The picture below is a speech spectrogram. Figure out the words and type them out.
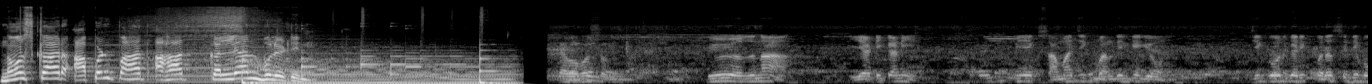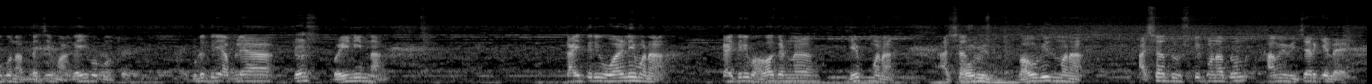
नमस्कार आपण पाहत आहात कल्याण बुलेटिन. त्याबाबत ही योजना या ठिकाणी मी एक सामाजिक बांधिलकी घेऊन जी गोरगरीब परिस्थिती बघून आत्ताची महागाई बघून कुठेतरी आपल्या बहिणींना काहीतरी ओवाळणी म्हणा काहीतरी भावाकडनं गिफ्ट म्हणा अशा भाऊबीज म्हणा अशा दृष्टिकोनातून हा मी विचार केला आहे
